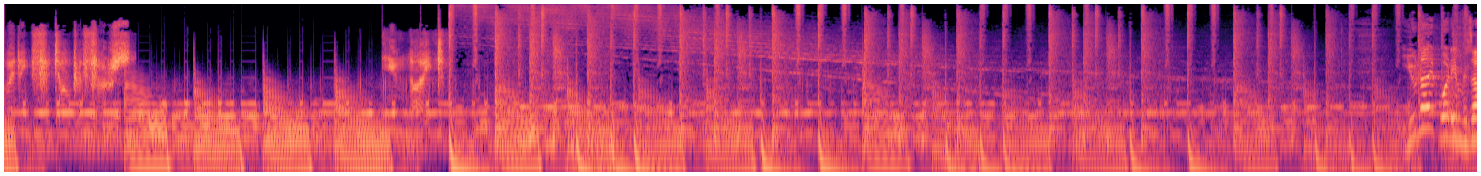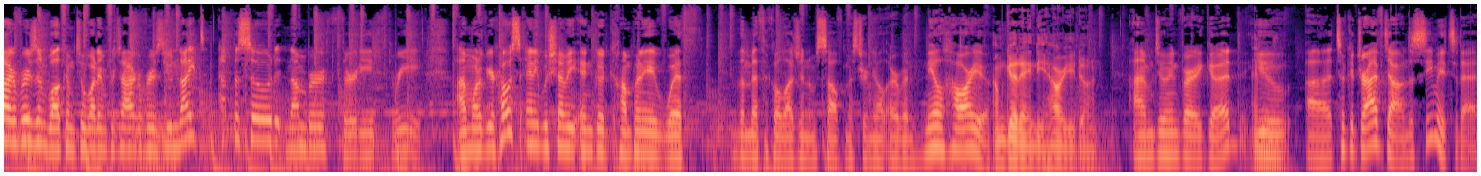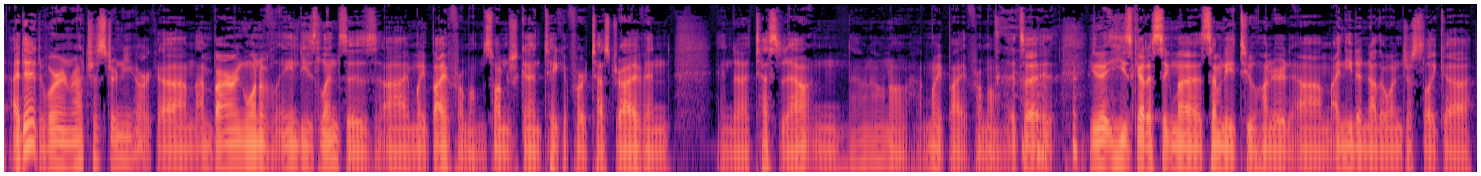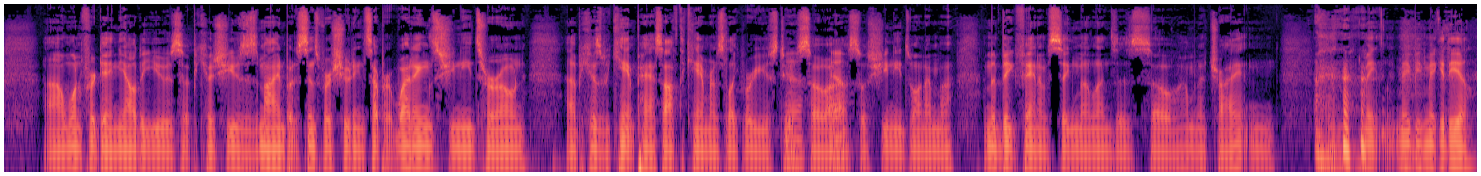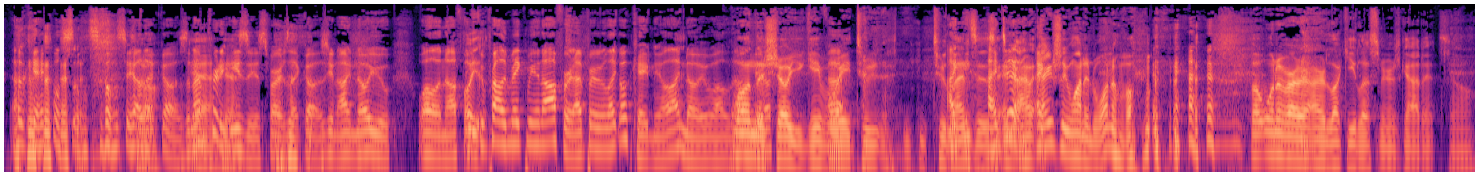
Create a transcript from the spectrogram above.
Wedding photographers. Unite. Unite Wedding Photographers and welcome to Wedding Photographers Unite episode number 33. I'm one of your hosts, Andy Buscemi, in good company with the mythical legend himself, Mr. Neil Urban. Neil, how are you? I'm good, Andy. How are you doing? I'm doing very good. You uh, took a drive down to see me today. I did. We're in Rochester, New York. Um, I'm borrowing one of Andy's lenses. I might buy from him, so I'm just going to take it for a test drive and and uh, test it out. And I don't know, I might buy it from him. It's a, it- you know, he's got a Sigma 7200. Um, I need another one, just like uh uh, one for Danielle to use uh, because she uses mine. But since we're shooting separate weddings, she needs her own uh, because we can't pass off the cameras like we're used to. Yeah, so, uh, yeah. so she needs one. I'm a, I'm a big fan of Sigma lenses, so I'm going to try it and make, maybe make a deal. Okay, we'll, so, so we'll see how So, that goes. And I'm yeah, pretty yeah. easy as far as that goes. You know, I know you well enough. You yeah. could probably make me an offer. And I'd probably be like, okay, Neil, I know you well enough. Well, you the know? show, you gave away Uh, two two I- lenses, I and did. I, I- actually wanted one of them, but one of our, our lucky listeners got it. So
